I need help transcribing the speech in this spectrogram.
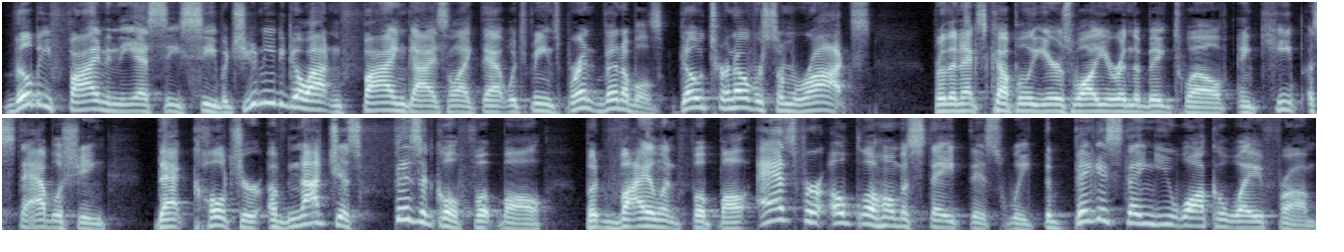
they'll be fine in the SEC. But you need to go out and find guys like that, which means Brent Venables, go turn over some rocks for the next couple of years while you're in the Big 12 and keep establishing that culture of not just physical football, but violent football. As for Oklahoma State this week, the biggest thing you walk away from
